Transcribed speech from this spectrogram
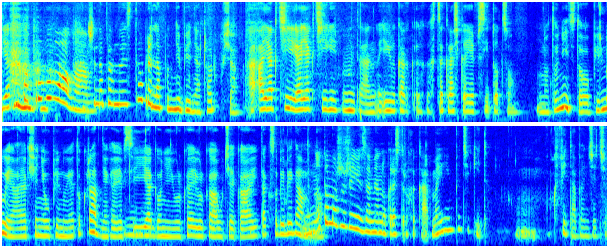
Ja tylko próbowałam. Czy na pewno jest dobre dla podniebienia czarusia? A, a jak ci, a jak ci mm, ten Julka chce kraść KFC, to co? No to nic, to pilnuje, a jak się nie upilnuje, to kradnie KFC. Mhm. Ja gonię Julkę, Julka ucieka i tak sobie biegamy. No No. to możesz jej w zamian ukraść trochę karmy i będzie git. Mm. Kwita będziecie.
